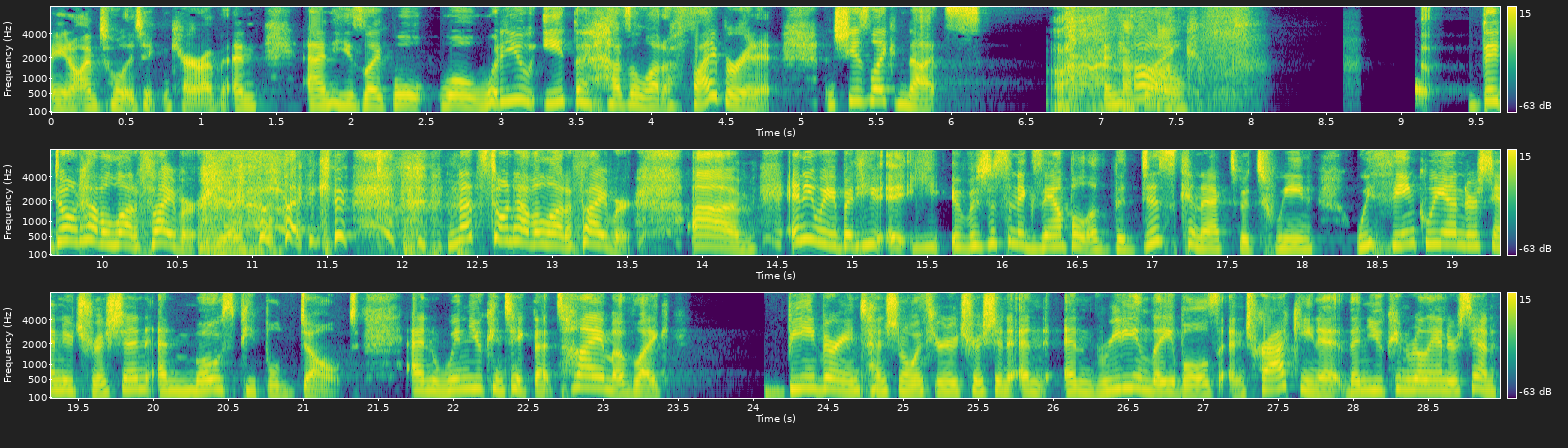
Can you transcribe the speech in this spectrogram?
you know, I'm totally taken care of. And, and he's like, well, well, what do you eat that has a lot of fiber in it? And she's like, nuts. And he's Oh. like, they don't have a lot of fiber. Yeah. like nuts don't have a lot of fiber. Um, anyway, but he, he, it was just an example of the disconnect between we think we understand nutrition and most people don't. And when you can take that time of like, being very intentional with your nutrition and and reading labels and tracking it, then you can really understand.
